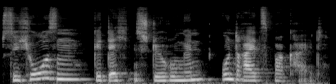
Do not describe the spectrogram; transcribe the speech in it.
Psychosen, Gedächtnisstörungen und Reizbarkeit.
